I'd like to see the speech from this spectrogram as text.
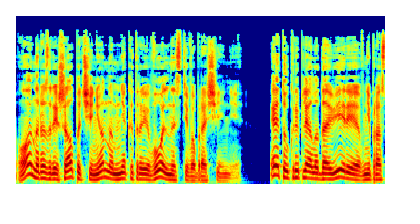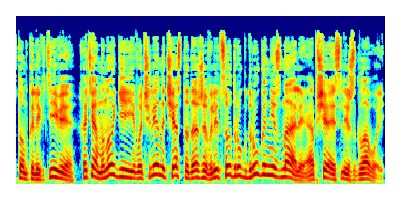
Он разрешал подчиненным некоторые вольности в обращении. Это укрепляло доверие в непростом коллективе, хотя многие его члены часто даже в лицо друг друга не знали, общаясь лишь с главой.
